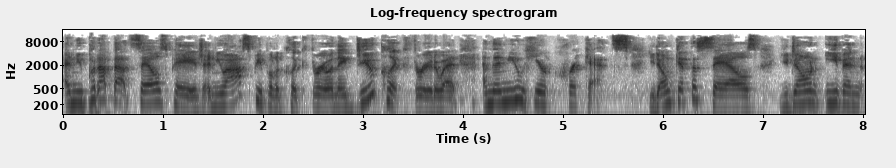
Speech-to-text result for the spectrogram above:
and you put up that sales page and you ask people to click through and they do click through to it, and then you hear crickets. You don't get the sales, you don't even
